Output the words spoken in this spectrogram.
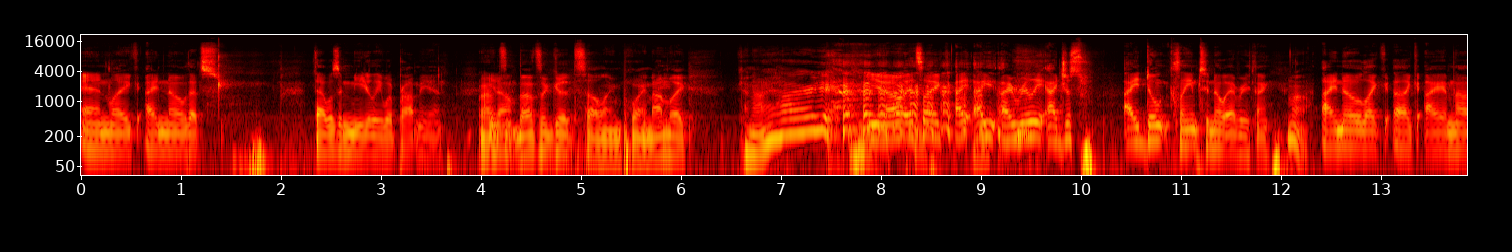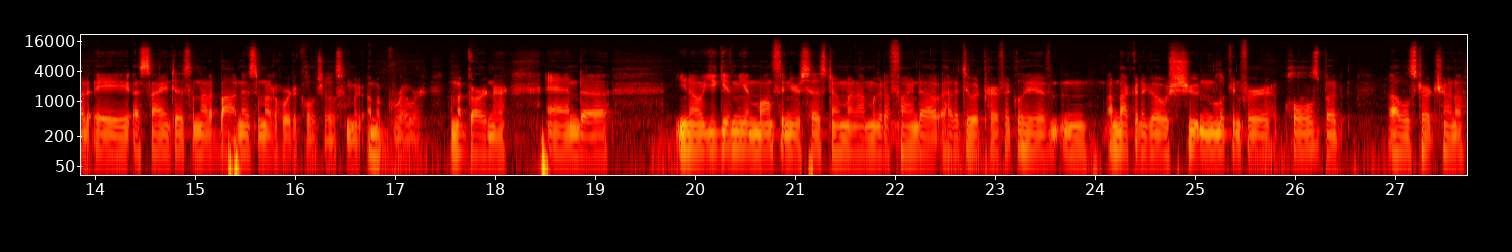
and like I know that's that was immediately what brought me in. That's, you know, that's a good selling point. I'm like, can I hire you? you know, it's like I, I, I really I just I don't claim to know everything. I know like like I am not a, a scientist. I'm not a botanist. I'm not a horticulturalist. I'm a, I'm a grower. I'm a gardener. And uh, you know, you give me a month in your system, and I'm gonna find out how to do it perfectly. And I'm not gonna go shooting looking for holes, but I will start trying to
